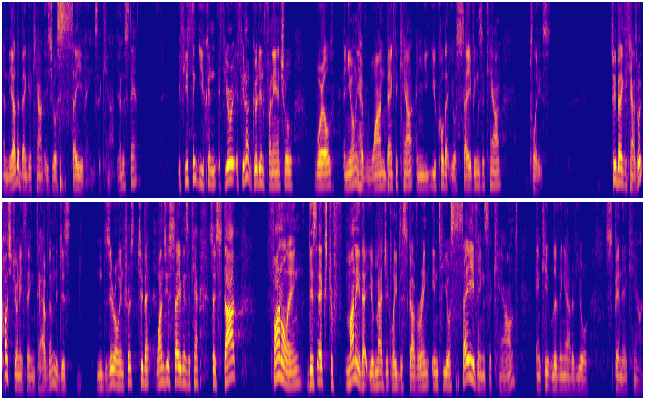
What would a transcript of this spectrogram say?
and the other bank account is your savings account. You understand? If you think you can, if you're, if you're not good in financial world and you only have one bank account and you, you call that your savings account, please Two bank accounts. Won't cost you anything to have them. They're just zero interest. Two bank, one's your savings account. So start funneling this extra money that you're magically discovering into your savings account and keep living out of your spending account.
